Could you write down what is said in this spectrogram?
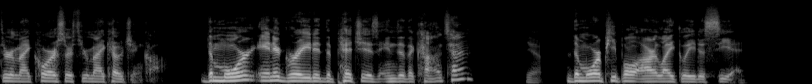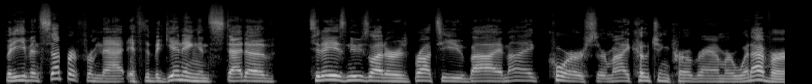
through my course or through my coaching call. The more integrated the pitch is into the content. The more people are likely to see it. But even separate from that, if the beginning, instead of today's newsletter is brought to you by my course or my coaching program or whatever,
